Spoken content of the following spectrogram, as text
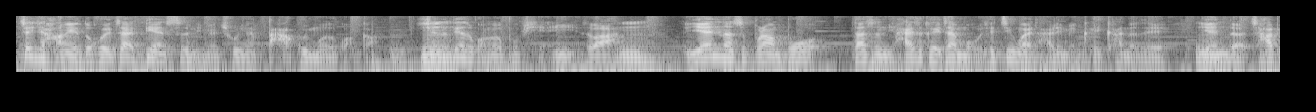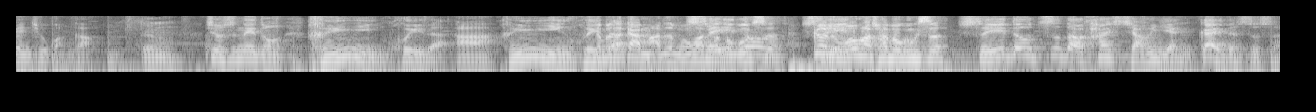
这些行业都会在电视里面出现大规模的广告。现在电视广告不便宜，是吧？嗯，烟呢是不让播，但是你还是可以在某些境外台里面可以看到这些烟的擦边球广告。嗯，就是那种很隐晦的啊。很隐晦的，这不知道干嘛的？文化传播公司，各种文化传播公司。谁都知道他想掩盖的是什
